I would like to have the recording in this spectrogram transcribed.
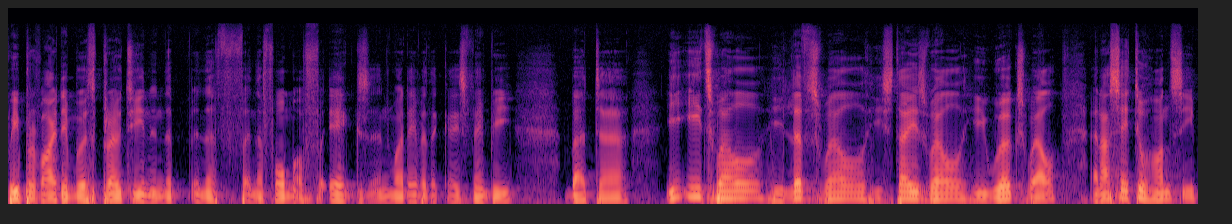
We provide him with protein in the, in the, in the form of eggs and whatever the case may be. But uh, he eats well, he lives well, he stays well, he works well. And I said to Hansi,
